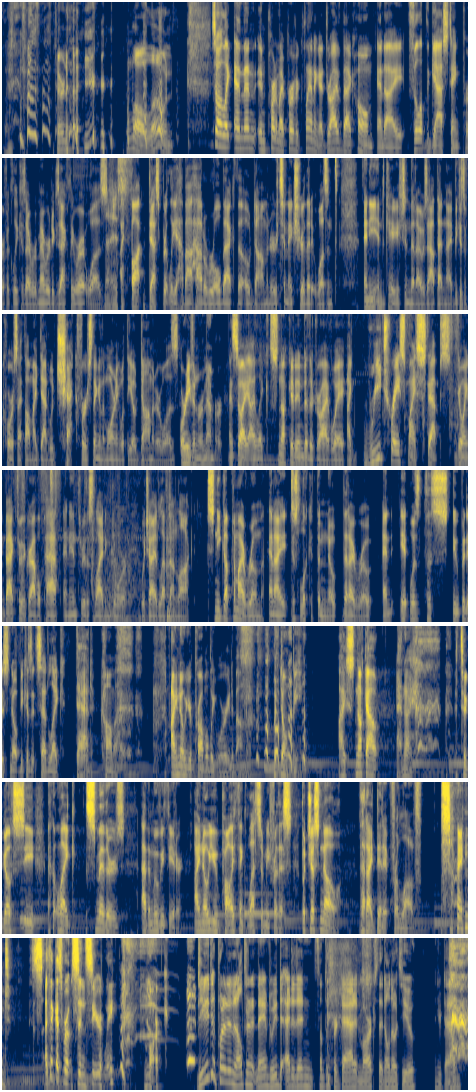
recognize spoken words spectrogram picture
they're not here. I'm all alone. So like, and then in part of my perfect planning, I drive back home and I fill up the gas tank perfectly because I remembered exactly where it was. Nice. I thought desperately about how to roll back the odometer to make sure that it wasn't any indication that I was out that night because of course I thought my dad would check first thing in the morning what the odometer was or even remember. And so I, I like snuck it into the driveway. I retraced my steps going back through the gravel path and in through the sliding door, which I had left unlocked sneak up to my room and I just look at the note that I wrote and it was the stupidest note because it said like dad, comma. I know you're probably worried about me, but don't be. I snuck out and I to go see like Smithers at the movie theater. I know you probably think less of me for this, but just know that I did it for love. Signed I think I wrote sincerely, Mark. Do you need to put it in an alternate name? Do we need to edit in something for dad and Mark so they don't know it's you and your dad?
